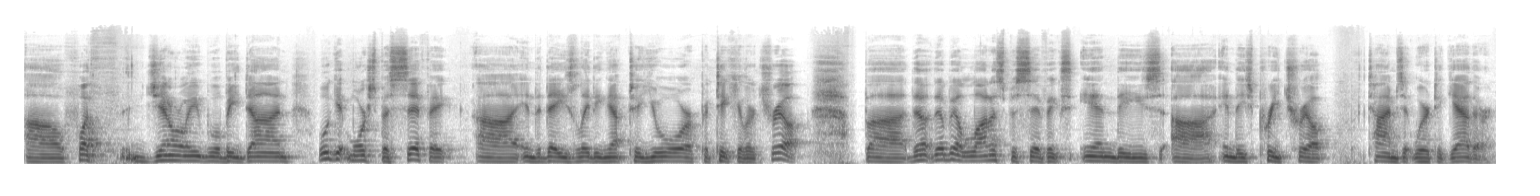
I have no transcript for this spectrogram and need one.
uh, what generally will be done. We'll get more specific uh, in the days leading up to your particular trip, but there'll, there'll be a lot of specifics in these uh, in these pre-trip times that we're together.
